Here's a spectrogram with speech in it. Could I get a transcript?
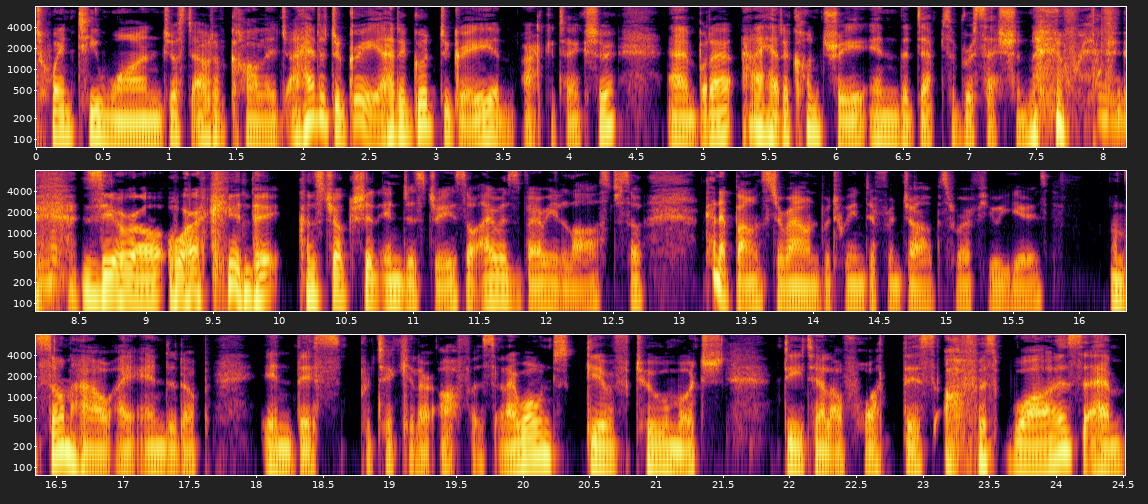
21, just out of college. I had a degree. I had a good degree in architecture, um, but I, I had a country in the depths of recession with zero work in the construction industry. So I was very lost. So kind of bounced around between different jobs for a few years. And somehow I ended up in this particular office. And I won't give too much detail of what this office was, um,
